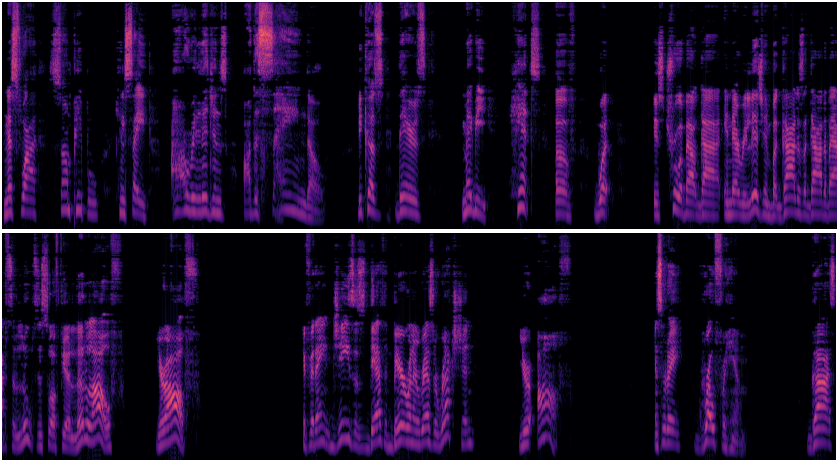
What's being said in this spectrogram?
And that's why some people can say our religions are the same though, because there's maybe hints of what is true about God in their religion, but God is a God of absolutes. And so if you're a little off, you're off. If it ain't Jesus' death, burial, and resurrection, you're off. And so they grow for him. God's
